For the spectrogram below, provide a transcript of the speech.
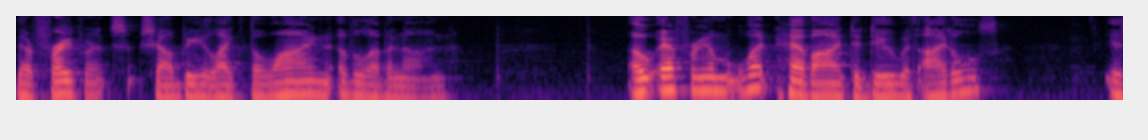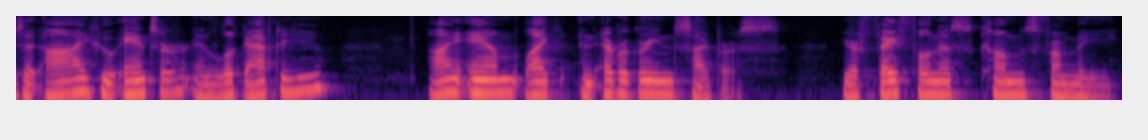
Their fragrance shall be like the wine of Lebanon. O Ephraim, what have I to do with idols? Is it I who answer and look after you? I am like an evergreen cypress. Your faithfulness comes from me.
